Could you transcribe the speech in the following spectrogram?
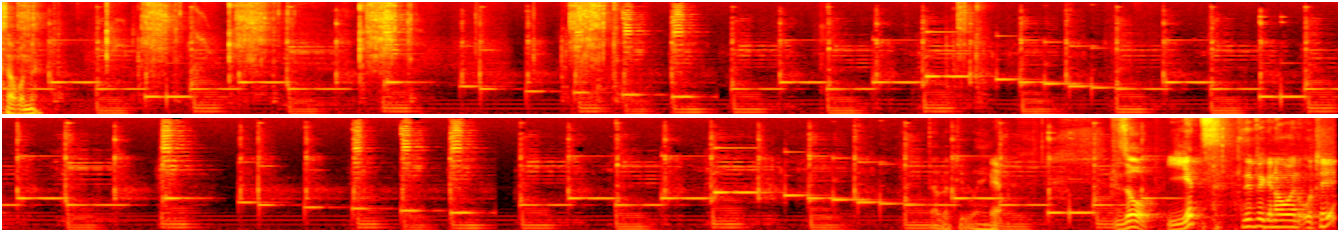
18 und dann. Extra Runde. Da bleibt die Uhr hängen. Ja. So, jetzt sind wir genau in OT.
